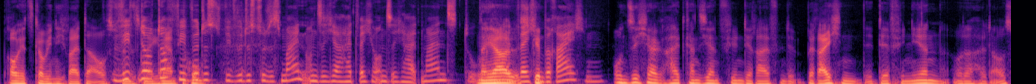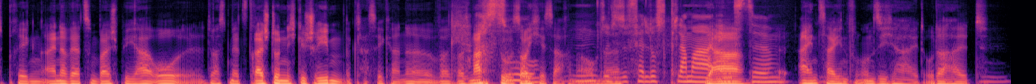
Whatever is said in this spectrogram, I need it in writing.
brauche ich jetzt, glaube ich, nicht weiter ausführen. Wie, doch, doch, wie würdest, wie würdest du das meinen, Unsicherheit? Welche Unsicherheit meinst du? Naja, In welchen Bereichen? Unsicherheit kann sich an vielen Bereichen, Bereichen de- definieren oder halt ausprägen. Einer wäre zum Beispiel, ja, oh, du hast mir jetzt drei Stunden nicht geschrieben, Klassiker, ne? Was, was machst Ach du? so. Solche Sachen Hm, auch. So Ne? diese Verlustklammerängste. Ein Zeichen von Unsicherheit oder halt, Hm.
